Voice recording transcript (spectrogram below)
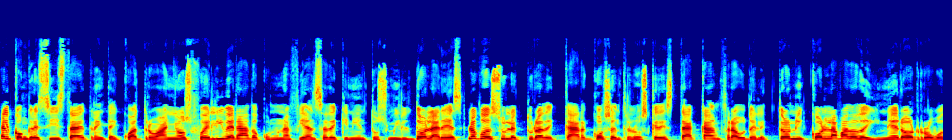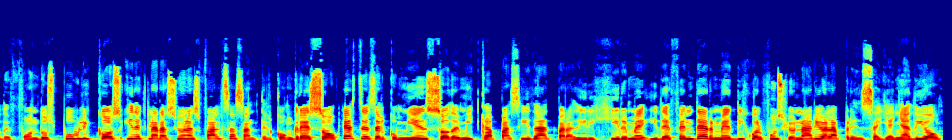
El congresista de 34 años fue liberado con una fianza de 500 mil dólares luego de su lectura de cargos entre los que destacan fraude electrónico, lavado de dinero, robo de fondos públicos y declaraciones falsas ante el Congreso. Este es el comienzo de mi capacidad para dirigirme y defenderme, dijo el funcionario a la prensa y añadió.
